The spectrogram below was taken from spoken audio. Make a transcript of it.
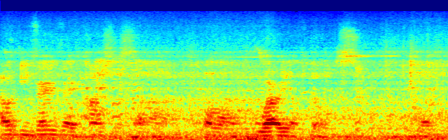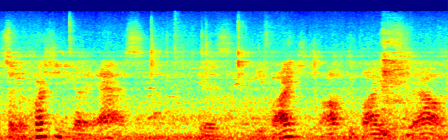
I would be very, very conscious, uh, wary of those. So the question you gotta ask is, if I opt to buy this valve,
